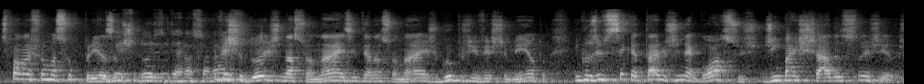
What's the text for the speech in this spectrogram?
Isso para nós foi uma surpresa. Investidores internacionais? Investidores nacionais, internacionais, grupos de investimento, inclusive secretários de negócios de embaixadas estrangeiras.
